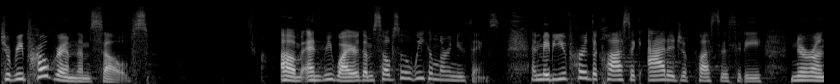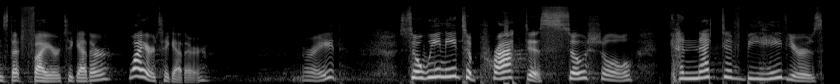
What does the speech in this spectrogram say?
to reprogram themselves. Um, and rewire themselves so that we can learn new things. And maybe you've heard the classic adage of plasticity neurons that fire together wire together. Right? So we need to practice social connective behaviors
